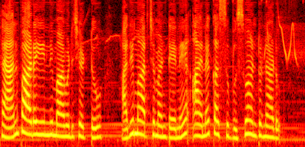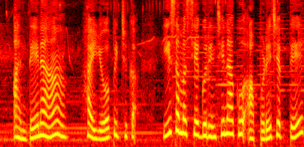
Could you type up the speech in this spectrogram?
ఫ్యాన్ పాడయింది మామిడి చెట్టు. అది మార్చమంటేనే ఆయన కస్సుబుస్సు అంటున్నాడు. అంతేనా? అయ్యో పిచ్చుక ఈ సమస్య గురించి నాకు అప్పుడే చెప్తే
